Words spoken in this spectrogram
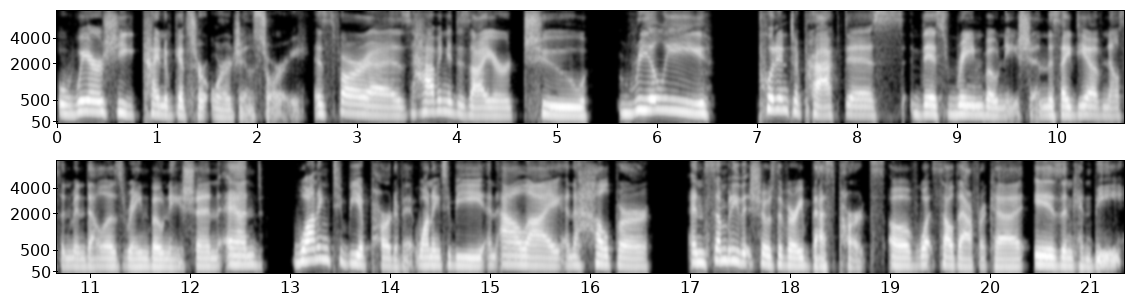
where she kind of gets her origin story as far as having a desire to really put into practice this rainbow nation, this idea of Nelson Mandela's rainbow nation, and wanting to be a part of it, wanting to be an ally and a helper, and somebody that shows the very best parts of what South Africa is and can be.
